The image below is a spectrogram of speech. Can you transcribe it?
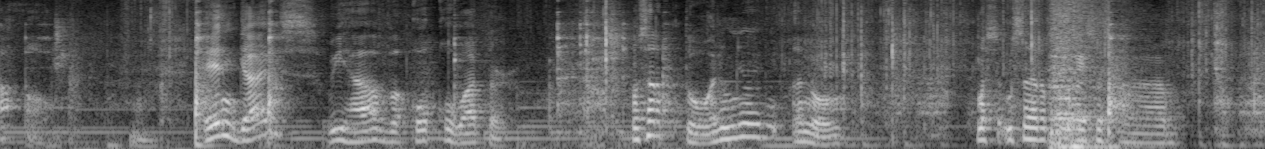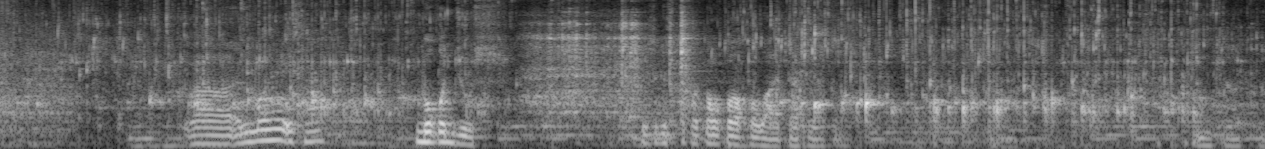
Yeah. And guys, we have cocoa water. Masarap to. Alam niyo yung ano, mas masarap to kaysa sa ah ano yung isa? Buko juice. Gusto gusto ko tong cocoa water na to. Ang sarap to.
